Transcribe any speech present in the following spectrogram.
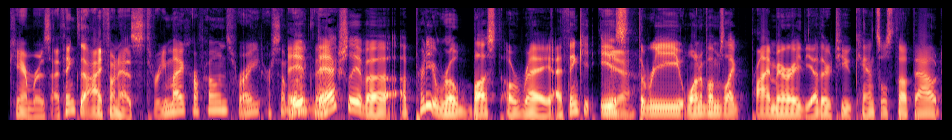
cameras. I think the iPhone has three microphones, right, or something They, like that. they actually have a, a pretty robust array. I think it is Yeah. three. One of them's like primary, the other two cancel stuff out.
